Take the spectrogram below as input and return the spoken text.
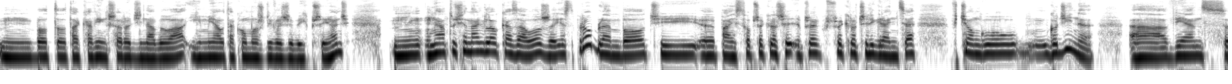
mm, bo to taka większa rodzina była i miał taką możliwość, żeby ich przyjąć. Mm, no a tu się nagle okazało, że jest problem, bo ci e, państwo przekroczyli, przekroczyli granicę w ciągu godziny, a więc e,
